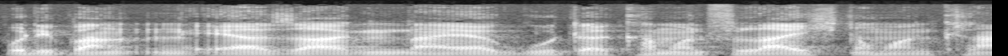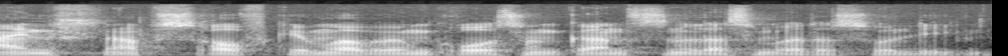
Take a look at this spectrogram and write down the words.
wo die Banken eher sagen, naja gut, da kann man vielleicht noch mal einen kleinen Schnaps drauf geben, aber im Großen und Ganzen lassen wir das so liegen?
